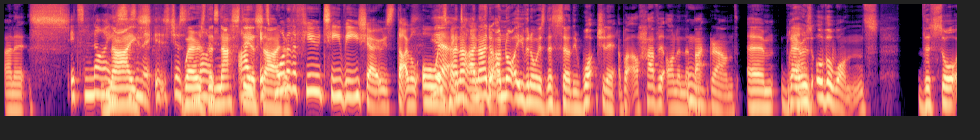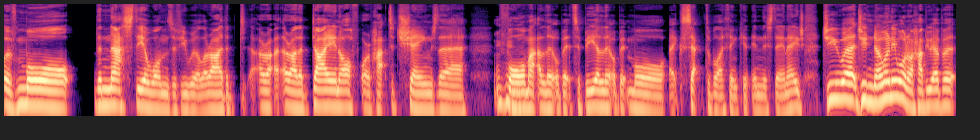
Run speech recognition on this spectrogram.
and it's It's nice, Nice. isn't it? It's just Whereas the nice. nastier I, It's side one of- of the few TV shows that I will always yeah, make and, time I, and I I'm not even always necessarily watching it, but I'll have it on in the Mm. background. Um, whereas other ones, the sort of more the nastier ones, if you will, are either are, are either dying off or have had to change their Mm-hmm. format a little bit to be a little bit more acceptable. I think in, in this day and age. Do you uh, do you know anyone, or have you ever,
